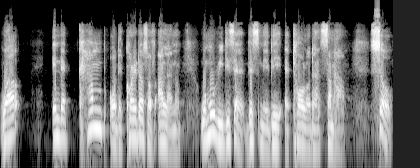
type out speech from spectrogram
Well, in the camp or the corridors of Allah, we read this, uh, this may be a tall order somehow. So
